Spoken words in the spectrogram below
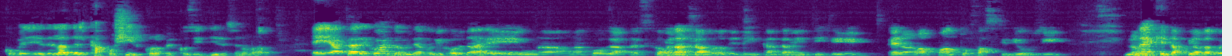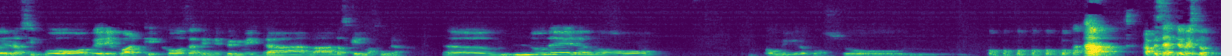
come dire, della- del capocircolo, per così dire, se non altro. E a tal riguardo mi devo ricordare una, una cosa. Eh, siccome lanciavano degli incantamenti che erano alquanto fastidiosi, non è che da qui alla guerra si può avere qualche cosa che ne permetta la, la schermatura. Ehm, non erano... come glielo posso... Ah, ha presente questo?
